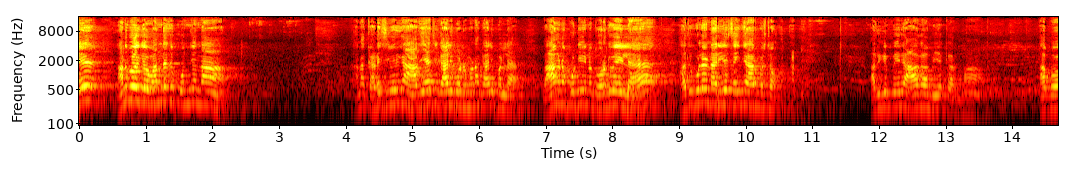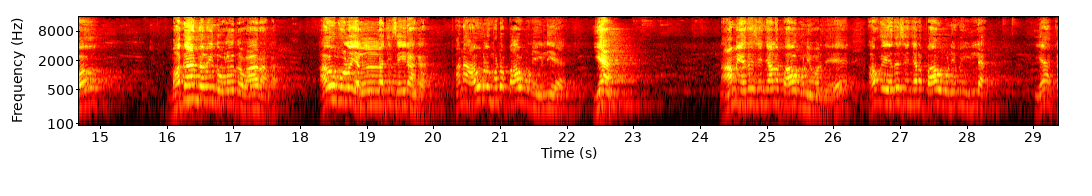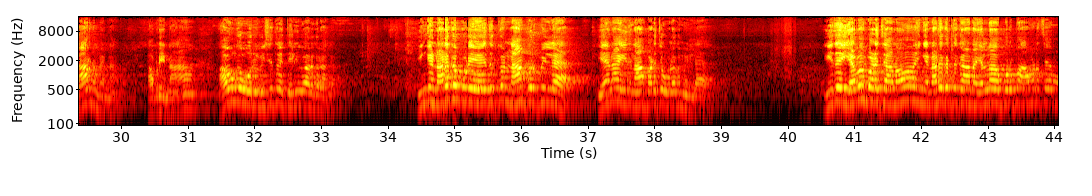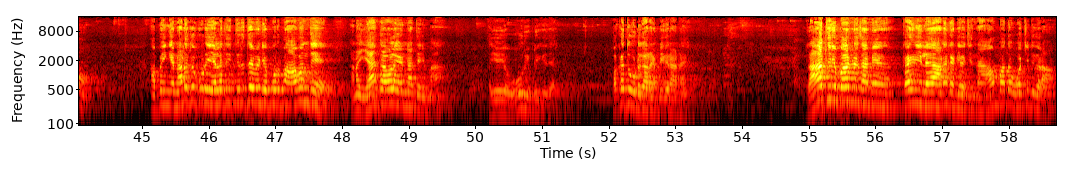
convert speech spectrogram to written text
அனுபவிக்க வந்தது கொஞ்சம் தான் ஆனால் கடைசி வரைக்கும் அதையாச்சும் காலி பண்ணுறோம்னா காலி பண்ணல. வாங்கின பொட்டி இன்னும் திறக்கவே இல்லை. அதுக்குள்ளே நிறைய செஞ்ச ஆரம்பிச்சிட்டோம். அதுக்கு பேர் ஆகாமிய கர்மா. அப்போது மகான்களும் இந்த உலகத்தில் வாழ்கிறாங்க அவங்களும் எல்லாத்தையும் செய்கிறாங்க ஆனால் அவங்களுக்கு மட்டும் பாவ புண்ணியம் இல்லையே. ஏன்? நாம் எதை செஞ்சாலும் பாவ புண்ணியம் வருது. அவங்க எதை செஞ்சாலும் பாவ புண்ணியமும் இல்லை. ஏன்? காரணம் என்ன? அப்படின்னா அவங்க ஒரு விஷயத்தில் தெளிவாக இருக்கிறாங்க. இங்கே நடக்கக்கூடிய எதுக்கும் நான் பொறுப்பு இல்லை. ஏன்னா இது நான் படைச்ச உலகம் இல்லை. இதை எவன் படைத்தானோ இங்கே நடக்கிறதுக்கான எல்லா பொறுப்பும் அவனை சேரும். அப்போ இங்கே நடக்கக்கூடிய எல்லாத்தையும் திருத்த வேண்டிய பொறுப்பும் அவன்து. ஆனால் என் கவலை என்ன தெரியுமா? ஐயோ ஊர் இப்படி இருக்குது. பக்கத்து வீட்டுக்காரன் இப்படி ராத்திரி பாருங்க சாமி கழனியில் அணை கட்டி வச்சிருந்தேன். அவன் பார்த்தா ஒச்சிட்டுக்கிறான்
